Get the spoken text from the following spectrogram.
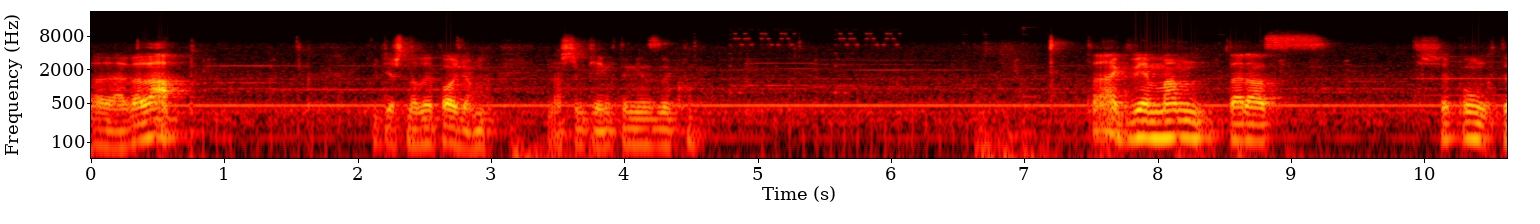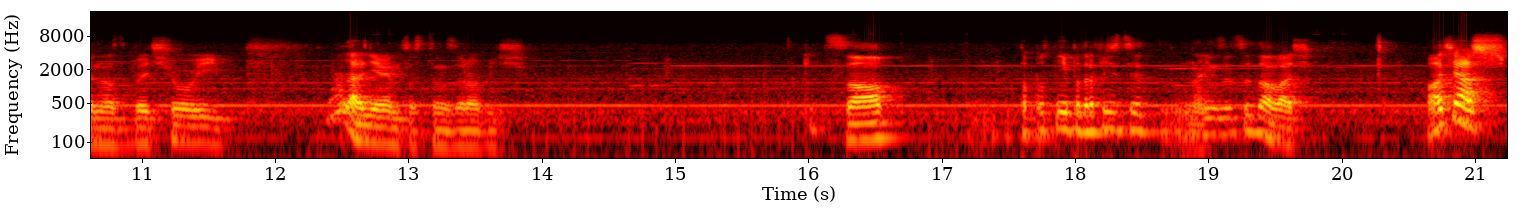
Level up. Idziesz nowy poziom w naszym pięknym języku. Tak, wiem, mam teraz 3 punkty na zbyciu i nadal nie wiem co z tym zrobić. Póki co, po prostu nie potrafię się na nich zdecydować. Chociaż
